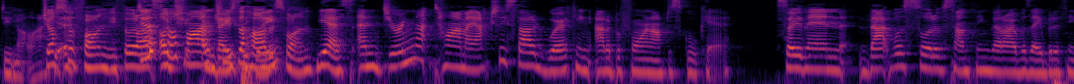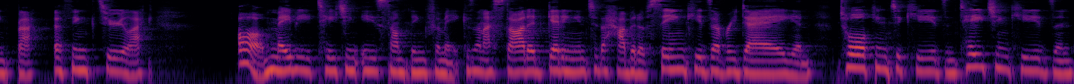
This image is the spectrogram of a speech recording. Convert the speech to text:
did not like it. Just it. for fun. You thought Just I'll, for fun, I'll choose the hardest one. Yes, and during that time, I actually started working at a before and after school care. So then that was sort of something that I was able to think back, uh, think to like, oh, maybe teaching is something for me. Because then I started getting into the habit of seeing kids every day and talking to kids and teaching kids. And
